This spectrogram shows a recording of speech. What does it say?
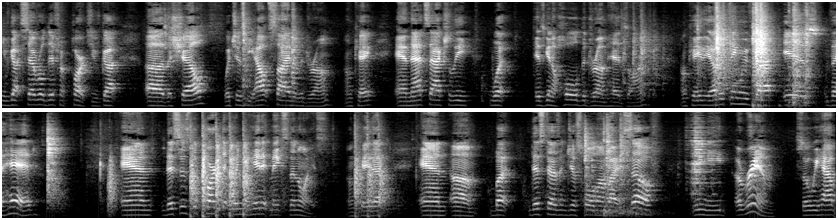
You've got several different parts. You've got uh, the shell, which is the outside of the drum, okay? And that's actually what is going to hold the drum heads on. Okay, the other thing we've got is the head, and this is the part that when you hit it makes the noise. Okay, that, and um, but this doesn't just hold on by itself. We need a rim. So we have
